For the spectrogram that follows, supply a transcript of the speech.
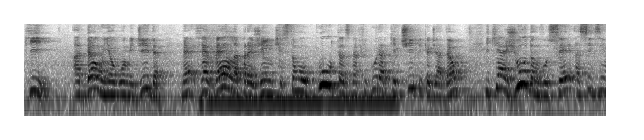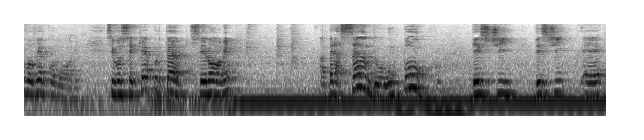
que Adão, em alguma medida, né, revela para gente, estão ocultas na figura arquetípica de Adão e que ajudam você a se desenvolver como homem. Se você quer, portanto, ser homem, abraçando um pouco deste deste, é,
